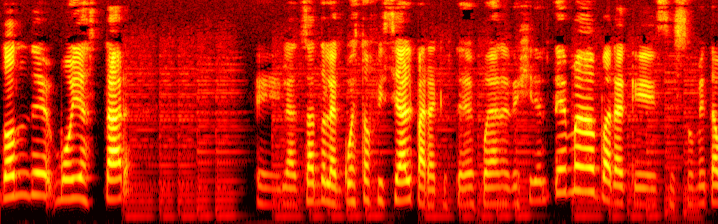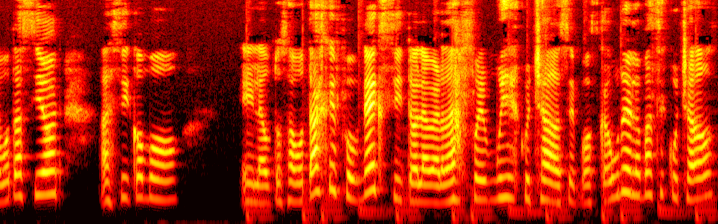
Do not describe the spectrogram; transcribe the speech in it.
Donde voy a estar eh, lanzando la encuesta oficial para que ustedes puedan elegir el tema, para que se someta a votación, así como el autosabotaje fue un éxito, la verdad fue muy escuchado ese podcast, uno de los más escuchados,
